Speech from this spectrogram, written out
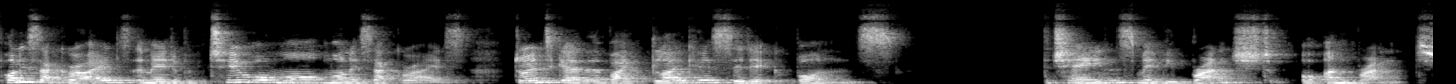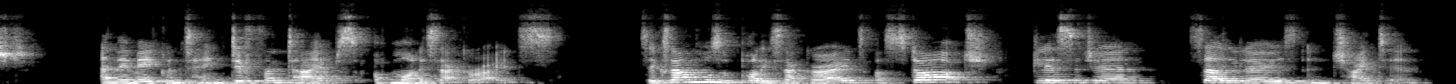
Polysaccharides are made up of two or more monosaccharides joined together by glycosidic bonds. The chains may be branched or unbranched and they may contain different types of monosaccharides. So examples of polysaccharides are starch, glycogen, cellulose, and chitin.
